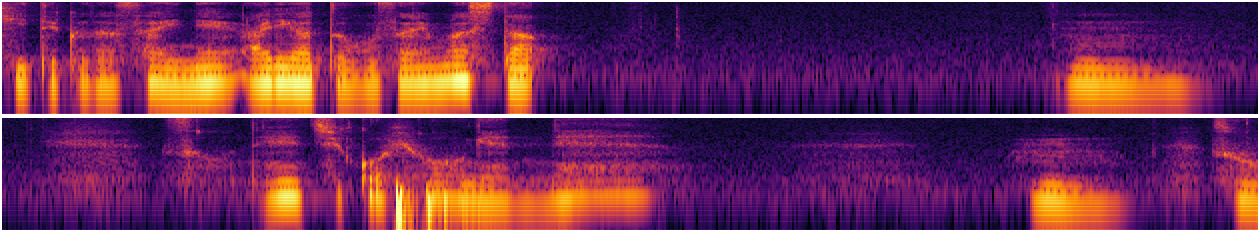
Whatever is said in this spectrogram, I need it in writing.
聞いてくださいね。ありがとうございました。うん。そうね自己表現ね。うん。そう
